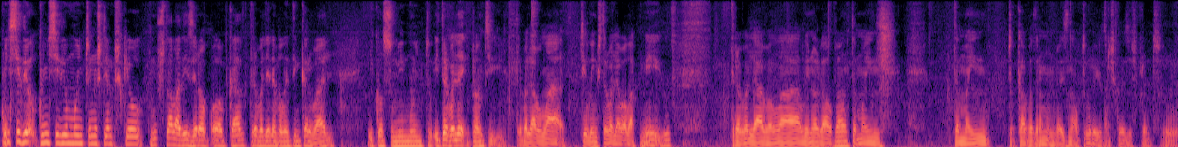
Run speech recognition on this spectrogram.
Conheci-o conheci muito nos tempos que eu, como estava a dizer ao, ao bocado, trabalhei na Valentim Carvalho e consumi muito. E trabalhei, pronto, e trabalhavam lá, Tilinhos trabalhava lá comigo, trabalhava lá Leonor Galvão, também, também tocava drum and bass na altura e outras coisas. Pronto, o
